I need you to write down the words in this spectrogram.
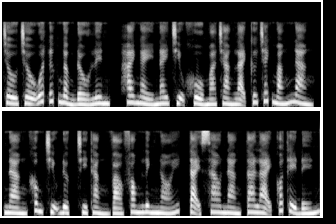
Châu Châu uất ức ngẩng đầu lên, hai ngày nay chịu khổ mà chàng lại cứ trách mắng nàng, nàng không chịu được chỉ thẳng vào phong linh nói, tại sao nàng ta lại có thể đến.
